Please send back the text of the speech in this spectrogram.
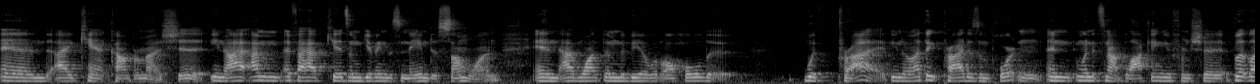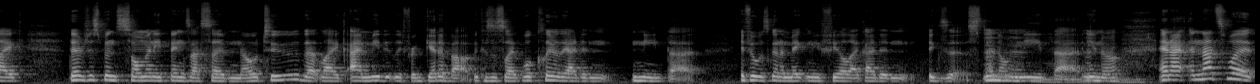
and I can't compromise shit. You know, I, I'm if I have kids, I'm giving this name to someone, and I want them to be able to hold it with pride. You know, I think pride is important, and when it's not blocking you from shit. But like, there's just been so many things I said no to that like I immediately forget about because it's like, well, clearly I didn't need that. If it was gonna make me feel like I didn't exist, I don't mm-hmm. need that, you know. Mm-hmm. And I and that's what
